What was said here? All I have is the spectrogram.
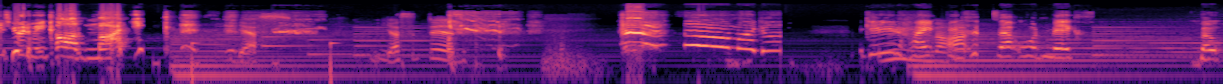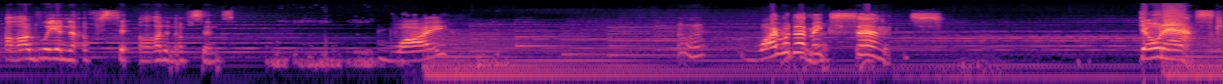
Wanted you to be called Mike. Yes. Yes, it did. oh my god. Gain height not- because that would make mo- oddly enough odd enough sense. Why? Know. Why would that make sense? Don't ask.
